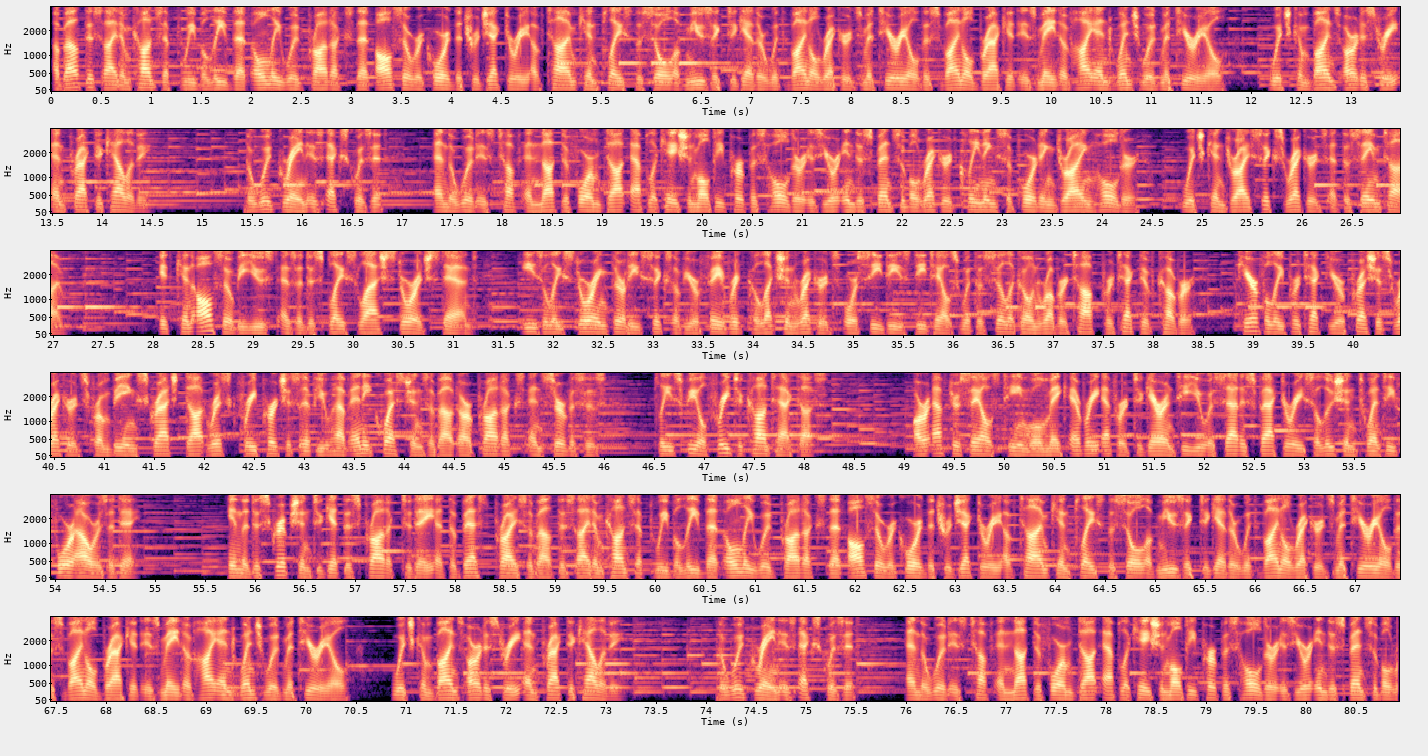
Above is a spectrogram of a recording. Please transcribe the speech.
About this item concept we believe that only wood products that also record the trajectory of time can place the soul of music together with vinyl records material. This vinyl bracket is made of high-end wenge wood material, which combines artistry and practicality. The wood grain is exquisite, and the wood is tough and not deformed. Application multi-purpose holder is your indispensable record cleaning supporting drying holder, which can dry 6 records at the same time. It can also be used as a display slash storage stand, easily storing 36 of your favorite collection records or CDs details with a silicone rubber top protective cover, carefully protect your precious records from being scratched. Risk-free purchase If you have any questions about our products and services, please feel free to contact us. Our after-sales team will make every effort to guarantee you a satisfactory solution 24 hours a day. In the description to get this product today at the best price about this item concept we believe that only wood products that also record the trajectory of time can place the soul of music together with vinyl records material this vinyl bracket is made of high-end wenge wood material, which combines artistry and practicality. The wood grain is exquisite, and the wood is tough and not deformed. Application multi-purpose holder is your indispensable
